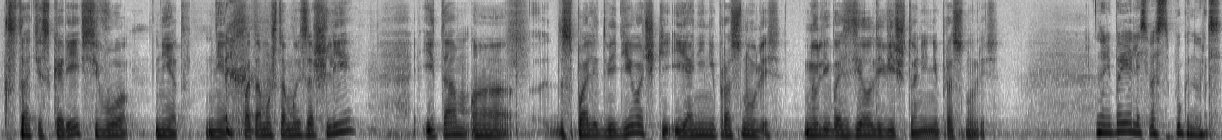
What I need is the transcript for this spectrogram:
Кстати, скорее всего, нет, нет, потому что мы зашли, и там э, спали две девочки, и они не проснулись. Ну, либо сделали вид, что они не проснулись. Но не боялись вас спугнуть.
